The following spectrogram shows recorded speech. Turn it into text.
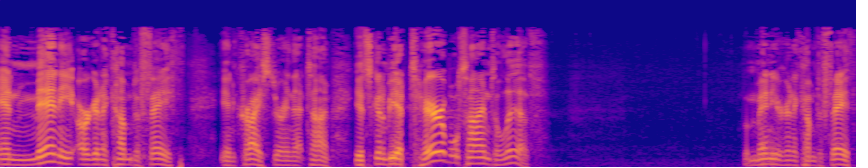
and many are going to come to faith in Christ during that time. It's going to be a terrible time to live. But many are going to come to faith,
